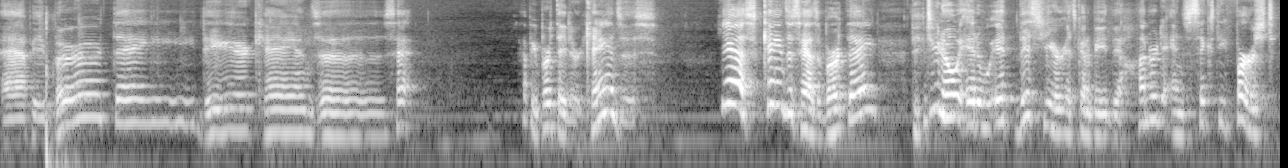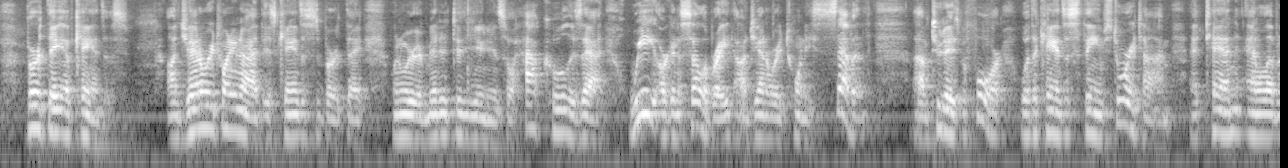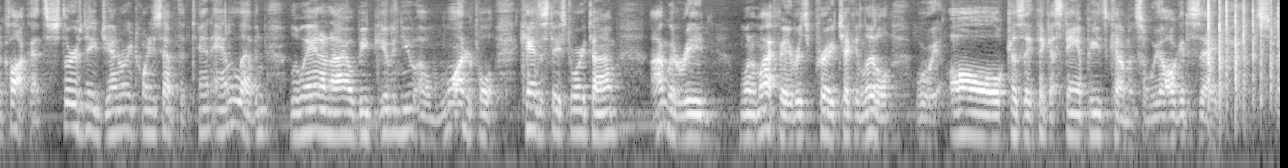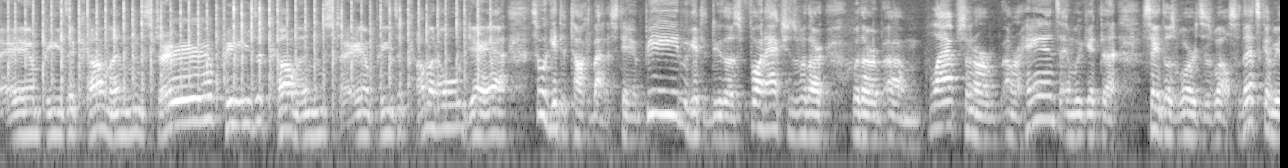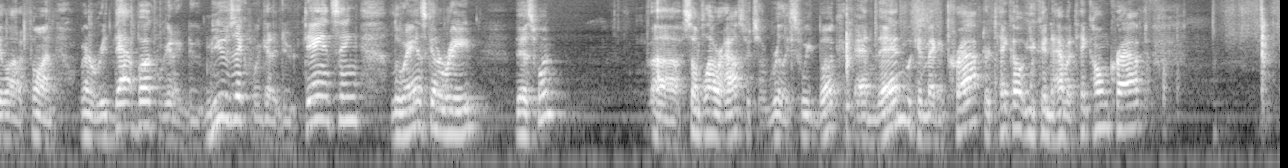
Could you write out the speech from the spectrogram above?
Happy birthday, dear Kansas. Ha- Happy birthday, dear Kansas. Yes, Kansas has a birthday. Did you know it, it this year it's going to be the 161st birthday of Kansas? On January 29th is Kansas's birthday when we were admitted to the Union. So how cool is that? We are going to celebrate on January 27th, um, two days before, with a Kansas themed story time at 10 and 11 o'clock. That's Thursday, January 27th at 10 and 11. Luann and I will be giving you a wonderful Kansas Day story time. I'm going to read one of my favorites, Prairie Chicken Little, where we all, because they think a stampede's coming, so we all get to say, Stampede's a coming, stampede's a coming, stampede's a coming, oh yeah. So we get to talk about a stampede, we get to do those fun actions with our with our um, laps and our, our hands, and we get to say those words as well. So that's going to be a lot of fun. We're going to read that book, we're going to do music, we're going to do dancing. Luann's going to read this one, uh, Sunflower House, which is a really sweet book. And then we can make a craft or take home, you can have a take home craft.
